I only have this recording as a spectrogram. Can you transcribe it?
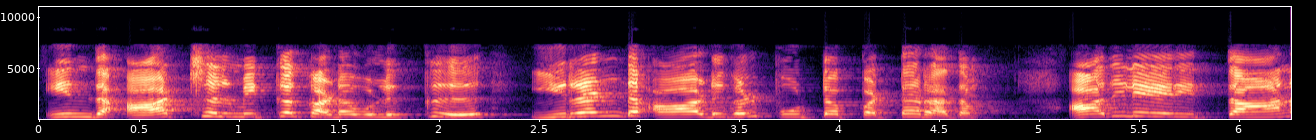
இந்த ஆற்றல் மிக்க கடவுளுக்கு இரண்டு ஆடுகள் பூட்டப்பட்ட ரதம். அதிலேறித்தான்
